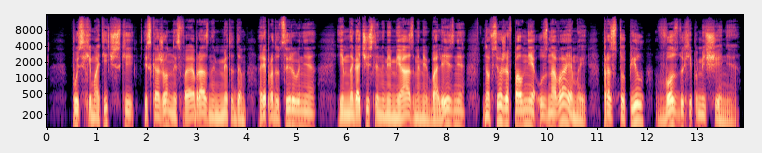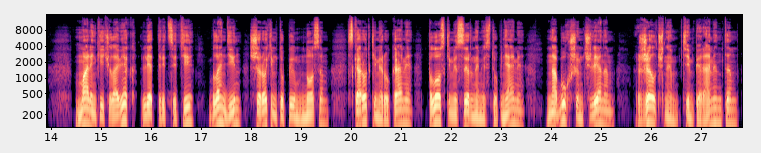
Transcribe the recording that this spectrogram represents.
пусть схематический, искаженный своеобразным методом репродуцирования и многочисленными миазмами болезни, но все же вполне узнаваемый, проступил в воздухе помещения. Маленький человек лет тридцати, блондин с широким тупым носом, с короткими руками, плоскими сырными ступнями, набухшим членом, желчным темпераментом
